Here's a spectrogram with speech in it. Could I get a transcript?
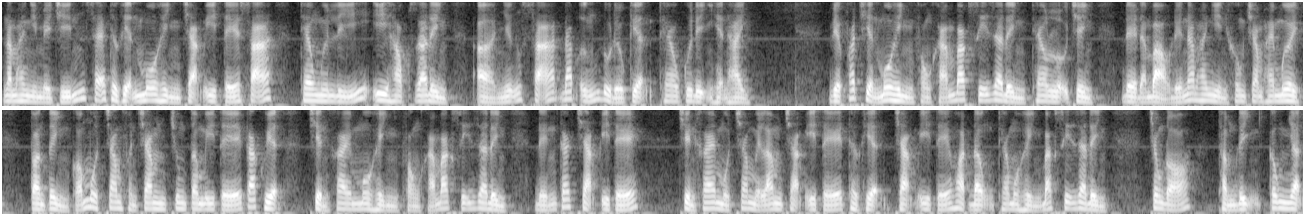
Năm 2019 sẽ thực hiện mô hình trạm y tế xã theo nguyên lý y học gia đình ở những xã đáp ứng đủ điều kiện theo quy định hiện hành. Việc phát triển mô hình phòng khám bác sĩ gia đình theo lộ trình để đảm bảo đến năm 2020, toàn tỉnh có 100% trung tâm y tế các huyện triển khai mô hình phòng khám bác sĩ gia đình đến các trạm y tế, triển khai 115 trạm y tế thực hiện trạm y tế hoạt động theo mô hình bác sĩ gia đình, trong đó thẩm định công nhận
